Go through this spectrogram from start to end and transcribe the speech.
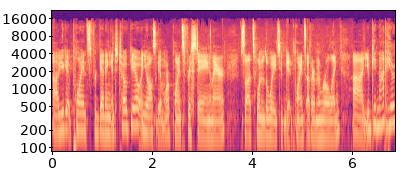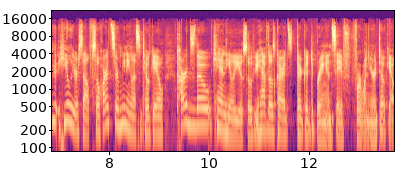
Uh, you get points for getting into Tokyo, and you also get more points for staying there. So that's one of the ways you can get points other than rolling. Uh, you cannot heal, heal yourself, so hearts are meaningless in Tokyo. Cards, though, can heal you. So if you have those cards, they're good to bring and save for when you're in Tokyo.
